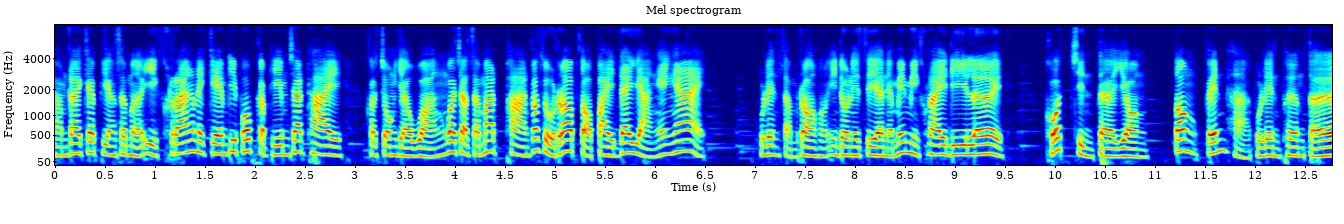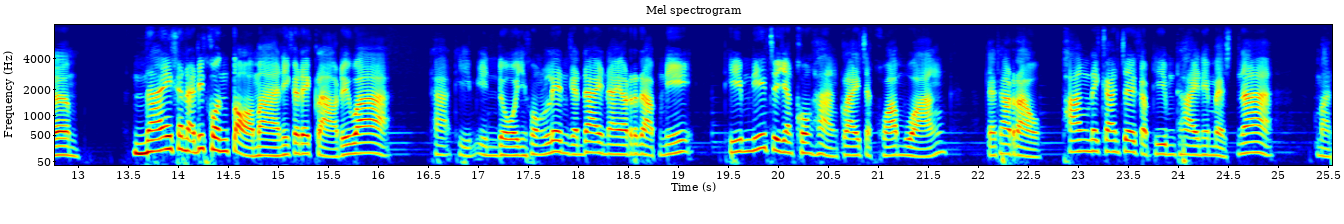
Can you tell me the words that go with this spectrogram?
ทำได้แค่เพียงเสมออีกครั้งในเกมที่พบกับทีมชาติไทย ก็จงอย่าหวังว่าจะสามารถผ่านเข้าสู่รอบต่อไปได้อย่างง่าย ๆ ผู้เล่นสำรองของอินโดนีเซียเนี่ยไม่มีใครดีเลยโค้ชชินเตยองต้องเฟ้นหาผู้เล่นเพิ่มเติม ในขณะที่คนต่อมานี่ก็ได้กล่าวด้วยว่า ถ้าทีมอินโดยังคงเล่นกันได้ในระดับนี้ ทีมนี้จะยังคงห่างไกลจากความหวังแต่ถ้าเรา พังในการเจอกับทีมไทยในแมตช์หน้า มัน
